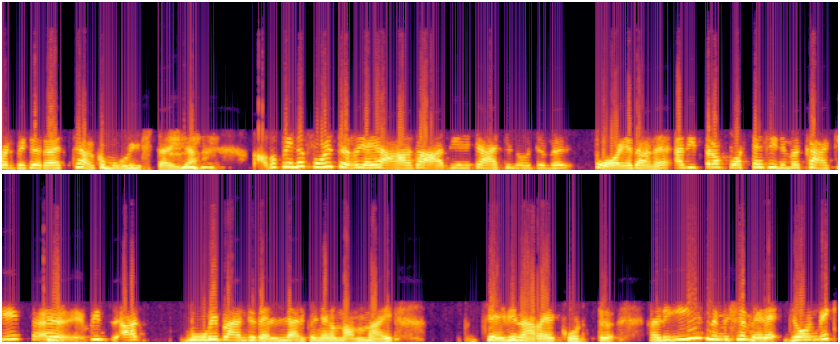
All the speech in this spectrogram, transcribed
പഠിപ്പിച്ച ഒരൊറ്റ ആൾക്കും മൂവി ഇഷ്ടായില്ല. അപ്പൊ പിന്നെ ഫുൾ തെറിയായി. ആകെ ആദ്യമായിട്ട് ആറ്റി നോറ്റൊന്ന് പോയതാണ്. അത് ഇത്ര പൊട്ട സിനിമക്കാക്കി മീൻസ് ആ മൂവി പ്ലാൻ ചെയ്ത എല്ലാവർക്കും ഞങ്ങൾ നന്നായി ചെവി നിറയെ കൊടുത്ത്. അത് ഈ നിമിഷം വരെ ജോൺ വിക്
